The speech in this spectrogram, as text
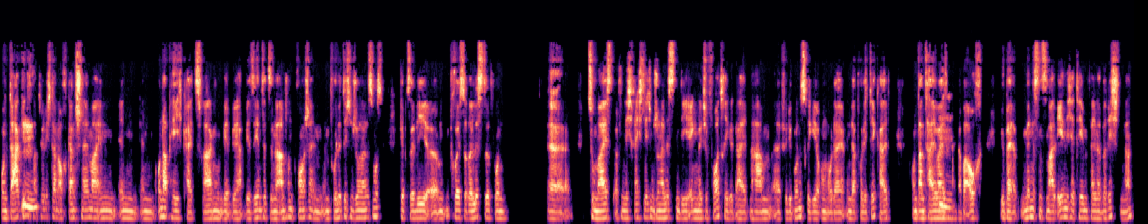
Und da geht mhm. es natürlich dann auch ganz schnell mal in, in, in Unabhängigkeitsfragen. Wir, wir, wir sehen es jetzt in einer anderen Branche, im, im politischen Journalismus gibt es ja die ähm, größere Liste von äh, zumeist öffentlich-rechtlichen Journalisten, die irgendwelche Vorträge gehalten haben äh, für die Bundesregierung oder in der Politik halt und dann teilweise mhm. aber auch über mindestens mal ähnliche Themenfelder berichten. Ne?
